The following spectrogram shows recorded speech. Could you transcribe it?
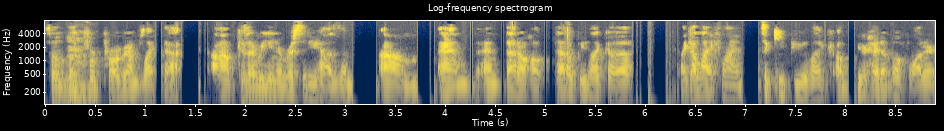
So look mm. for programs like that because um, every university has them, um, and and that'll help. That'll be like a like a lifeline to keep you like up your head above water.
